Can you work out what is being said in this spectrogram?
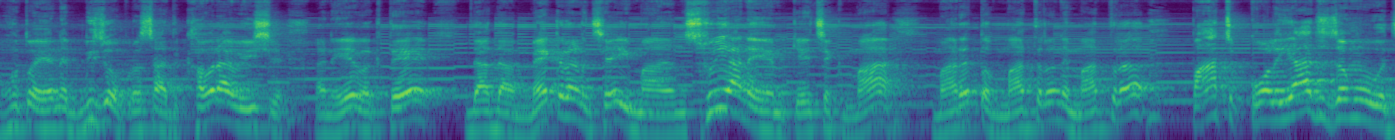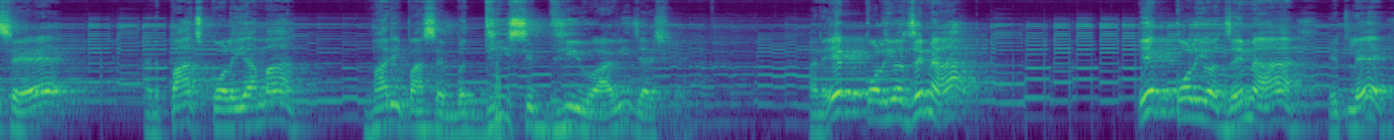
હું તો એને બીજો પ્રસાદ ખવડાવીશ. અને એ વખતે દાદા મેકરણ છે એ માં અનસુયાને એમ કહે છે કે, માં, મારે તો માત્ર ને માત્ર પાંચ કોળિયા જ જમવું છે. અને પાંચ કોળિયામાં મારી પાસે બધી સિદ્ધિઓ આવી જશે. અને એક કોળિયો જમ્યા. એક કોળિયો જમ્યા એટલે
